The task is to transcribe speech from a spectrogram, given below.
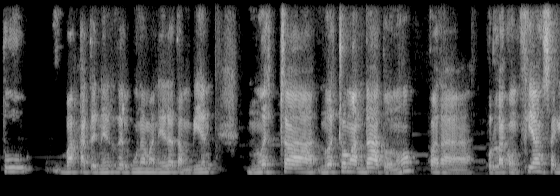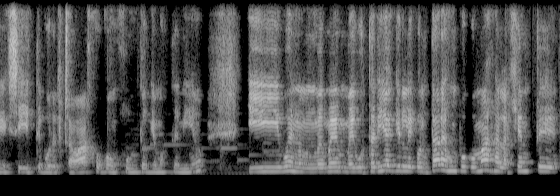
tú vas a tener de alguna manera también nuestra, nuestro mandato, ¿no? Para, por la confianza que existe, por el trabajo conjunto que hemos tenido. Y bueno, me, me gustaría que le contaras un poco más a la gente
